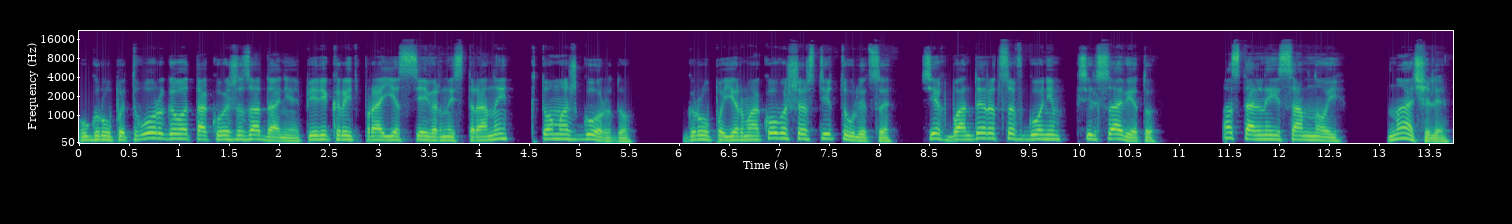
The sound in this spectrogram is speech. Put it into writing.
У группы Творогова такое же задание – перекрыть проезд с северной стороны к Томаш-городу. Группа Ермакова шерстит улицы. Всех бандеровцев гоним к сельсовету. Остальные со мной. Начали.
